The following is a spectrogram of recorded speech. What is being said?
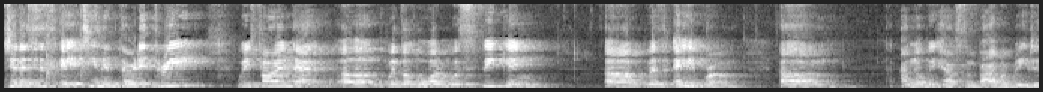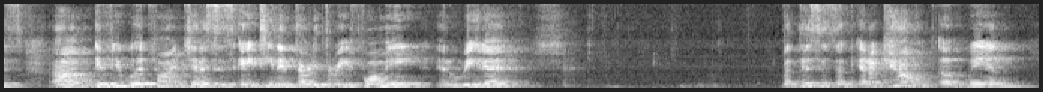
Genesis 18 and 33, we find that uh, when the Lord was speaking uh, with Abram, um, I know we have some Bible readers. Um, if you would find Genesis 18 and 33 for me and read it. But this is a, an account of when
